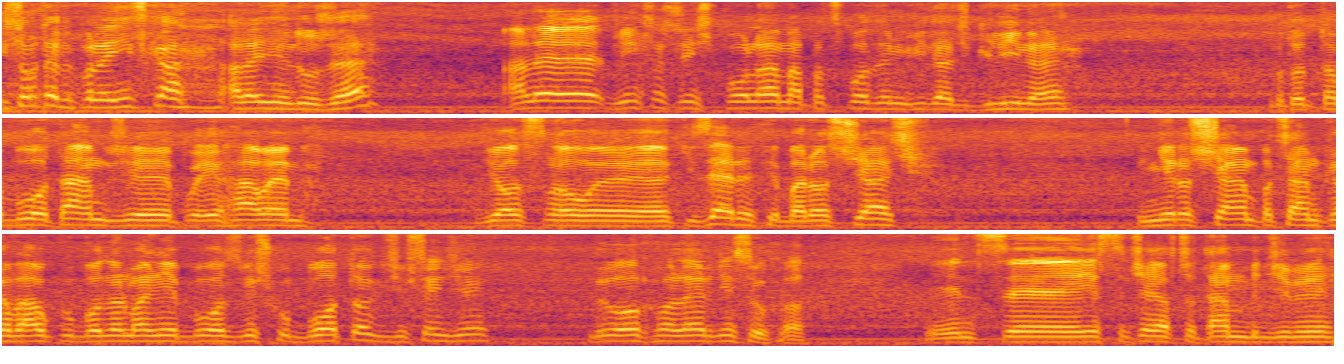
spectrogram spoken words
I są te wypaleniska, ale nieduże. Ale większa część pola ma pod spodem widać glinę. Bo to, to było tam, gdzie pojechałem wiosną e, kizery chyba rozsiać. Nie rozsiałem po całym kawałku, bo normalnie było z wierzchu błoto, gdzie wszędzie było cholernie sucho. Więc e, jestem ciekaw, co tam będziemy,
